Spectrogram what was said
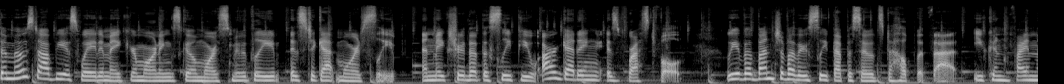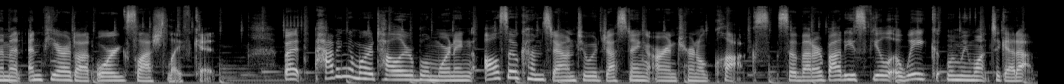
The most obvious way to make your mornings go more smoothly is to get more sleep and make sure that the sleep you are getting is restful. We have a bunch of other sleep episodes to help with that. You can find them at npr.org/lifekit. But having a more tolerable morning also comes down to adjusting our internal clocks so that our bodies feel awake when we want to get up.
